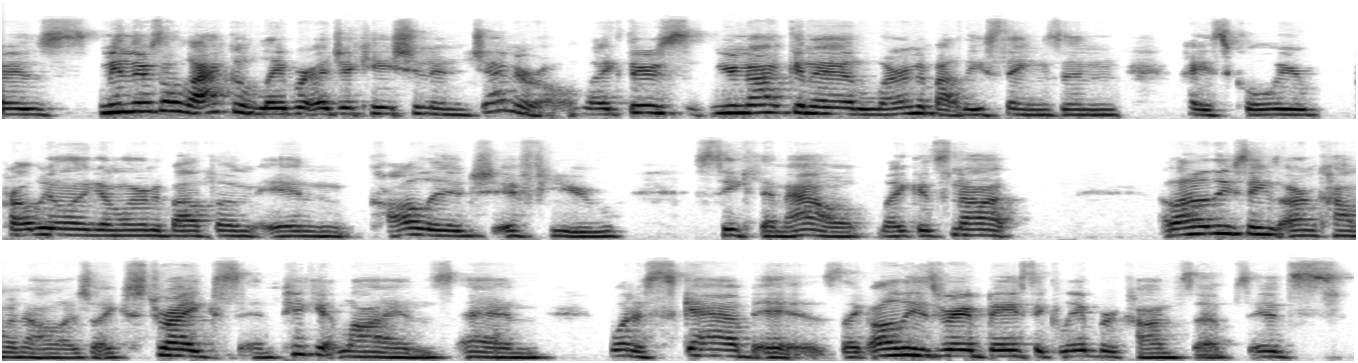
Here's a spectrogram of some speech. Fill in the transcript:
is, I mean, there's a lack of labor education in general. Like, there's, you're not going to learn about these things in high school. You're probably only going to learn about them in college if you seek them out. Like, it's not, a lot of these things aren't common knowledge, like strikes and picket lines and what a scab is, like all these very basic labor concepts. It's,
